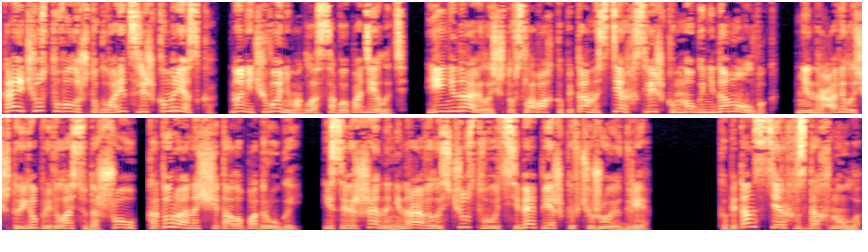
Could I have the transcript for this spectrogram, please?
Кая чувствовала, что говорит слишком резко, но ничего не могла с собой поделать. Ей не нравилось, что в словах капитана Стерх слишком много недомолвок. Не нравилось, что ее привела сюда шоу, которую она считала подругой. И совершенно не нравилось чувствовать себя пешкой в чужой игре. Капитан Стерх вздохнула.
